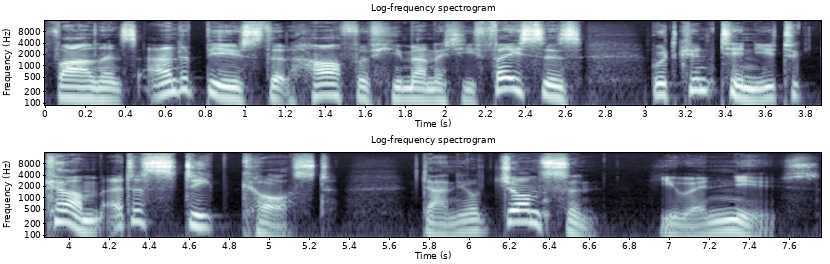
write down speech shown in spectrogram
violence, and abuse that half of humanity faces would continue to come at a steep cost. Daniel Johnson, UN News.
